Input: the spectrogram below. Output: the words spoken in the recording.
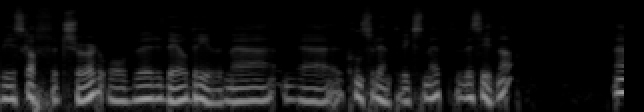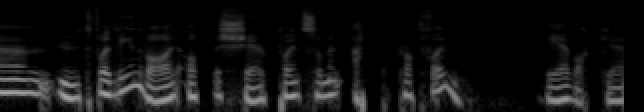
vi skaffet sjøl over det å drive med, med konsulentvirksomhet ved siden av. Um, utfordringen var at SharePoint som en app-plattform, det var ikke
